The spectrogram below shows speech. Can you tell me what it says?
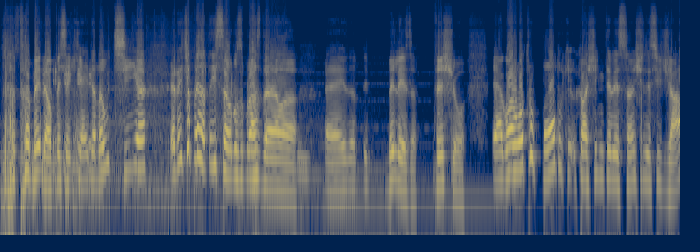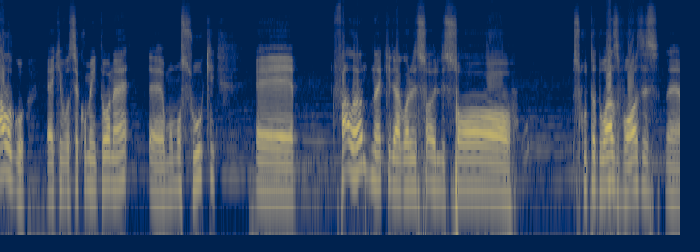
Eu também não, pensei que ainda não tinha. Eu nem tinha prestado atenção nos braços dela. É, beleza, fechou. É, agora, um outro ponto que, que, eu achei interessante desse diálogo é que você comentou, né? É, o Momosuke é, falando, né? Que agora ele só, ele só escuta duas vozes, né?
